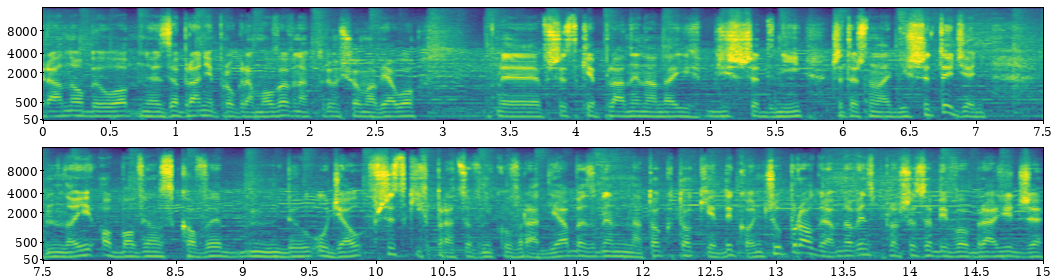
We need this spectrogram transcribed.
rano było zebranie programowe, na którym się omawiało wszystkie plany na najbliższe dni, czy też na najbliższy tydzień. No i obowiązkowy był udział wszystkich pracowników radia, bez względu na to, kto kiedy kończył program. No więc proszę sobie wyobrazić, że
